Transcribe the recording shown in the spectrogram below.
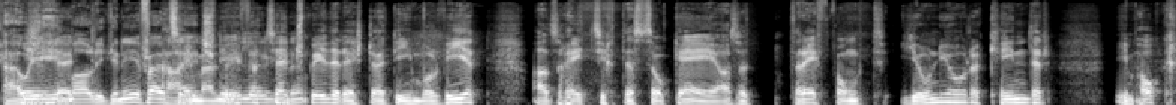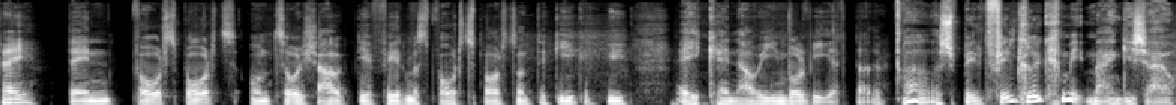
Auch ehemaliger EVZ-Spieler. EVZ-Spieler, er ist dort involviert. Also hat sich das so gegeben. Also Treffpunkt Junioren, Kinder im Hockey, dann Forsports und so ist auch die Firma Forsports und der Giga bei Aiken auch involviert. Oder? Ah, das spielt viel Glück mit, manchmal auch.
